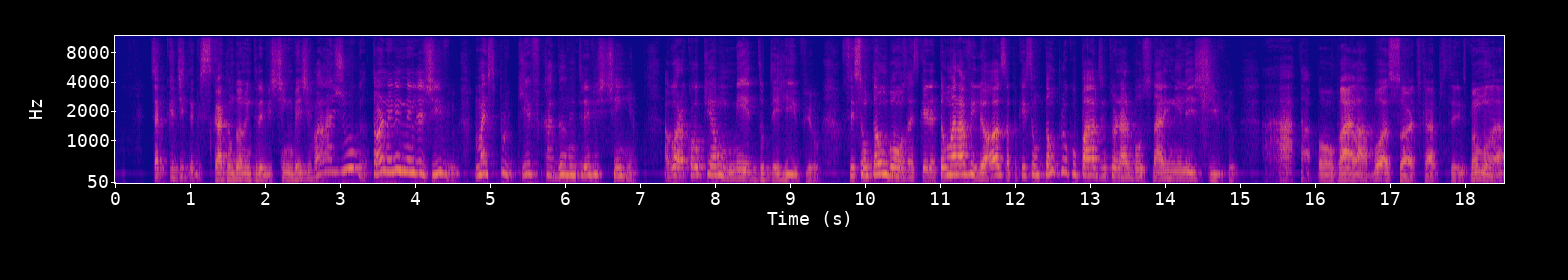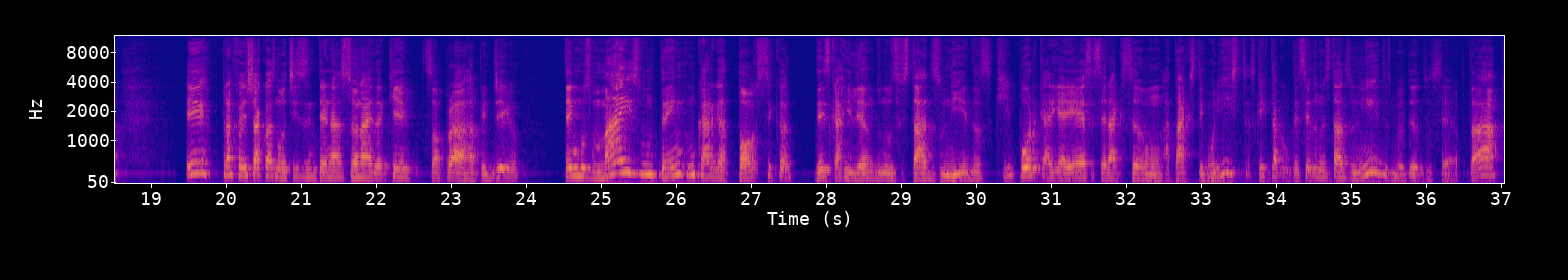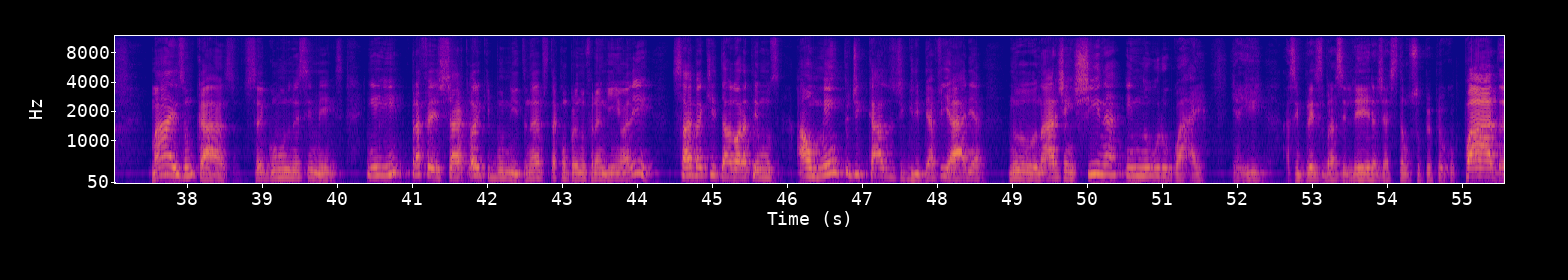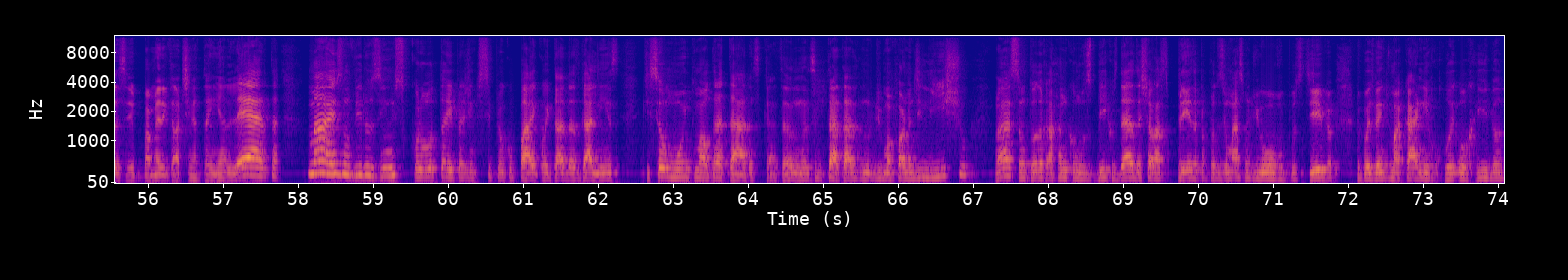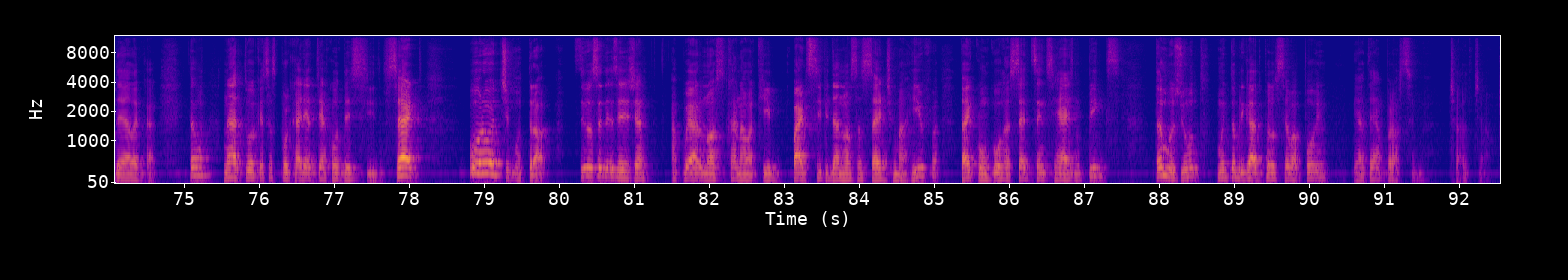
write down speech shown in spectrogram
Você acredita que esses caras estão dando entrevistinha? Em vez de vai lá, julga, torna ele inelegível. Mas por que ficar dando entrevistinha? Agora, qual que é o medo terrível? Vocês são tão bons, a esquerda é tão maravilhosa, porque estão tão preocupados em tornar o Bolsonaro inelegível. Ah, tá bom, vai lá, boa sorte, cara, pra vocês. Vamos lá. E para fechar com as notícias internacionais aqui, só para rapidinho, temos mais um trem com carga tóxica descarrilhando nos Estados Unidos. Que porcaria é essa? Será que são ataques terroristas? O que está acontecendo nos Estados Unidos? Meu Deus do céu, tá? Mais um caso, segundo nesse mês. E aí, para fechar, olha que bonito, né? Você está comprando um franguinho ali, saiba que agora temos aumento de casos de gripe aviária, no, na Argentina e no Uruguai. E aí as empresas brasileiras já estão super preocupadas, a América Latina está em alerta, mais um vírusinho escroto aí pra gente se preocupar e coitado das galinhas que são muito maltratadas, cara. São tratadas de uma forma de lixo, né? São todas, arrancam os bicos delas, deixam elas presas para produzir o máximo de ovo possível, depois vende uma carne horrível dela, cara. Então, não é à toa que essas porcarias têm acontecido, certo? Por último, tropa, se você deseja apoiar o nosso canal aqui, participe da nossa sétima rifa, tá? E concorra a 700 reais no Pix. Tamo junto, muito obrigado pelo seu apoio e até a próxima. Tchau, tchau.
